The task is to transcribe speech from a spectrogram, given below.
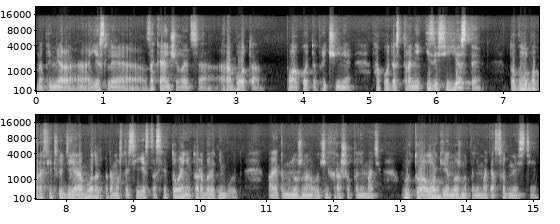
Например, э, если заканчивается работа по какой-то причине в какой-то стране из-за сиесты, то глупо просить людей работать, потому что сиеста святое, никто работать не будет. Поэтому нужно очень хорошо понимать культурологию, нужно понимать особенности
